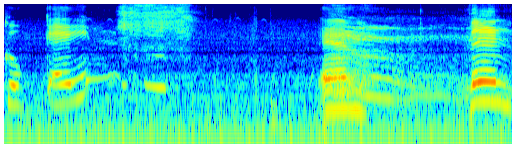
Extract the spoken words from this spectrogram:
cocaine. And then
